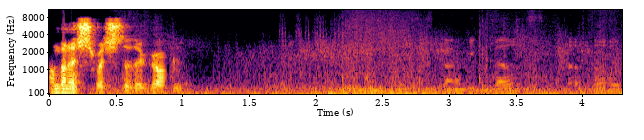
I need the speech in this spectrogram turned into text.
I'm going to switch to the Guardian. It's gonna be close. Uh-oh.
